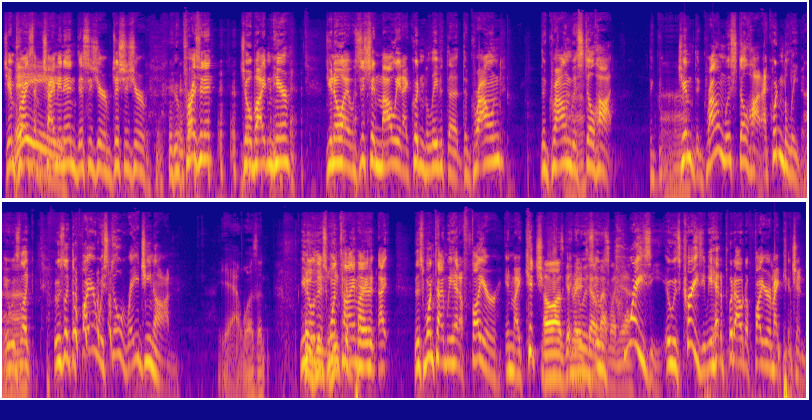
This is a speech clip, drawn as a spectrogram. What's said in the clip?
Jim Price, Hey. I'm chiming in. This is your this is your your president, Joe Biden here. You know I was just in Maui and I couldn't believe it. The the ground, the ground was uh-huh. still hot. The, gr- uh-huh. Jim, the ground was still hot. I couldn't believe it. It was uh-huh. like it was like the fire was still raging on. Yeah, it wasn't. You Hey, know, this he one time compared- I, I this one time we had a fire in my kitchen. Oh, I was getting ready it to was, tell it that was one, yeah. crazy. It was crazy. We had to put out a fire in my kitchen,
